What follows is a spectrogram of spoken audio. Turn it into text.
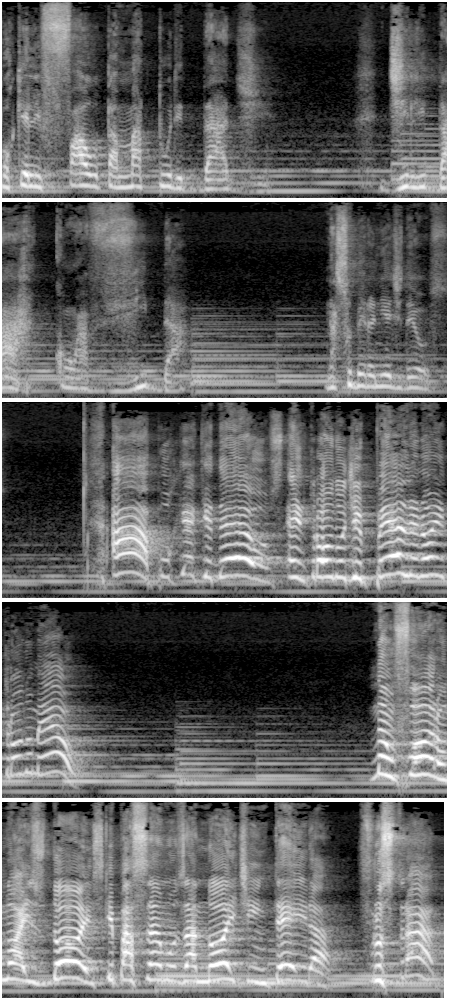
porque lhe falta maturidade de lidar com a vida na soberania de Deus. Ah, por que, que Deus entrou no de Pedro e não entrou no meu? Não foram nós dois que passamos a noite inteira frustrados?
